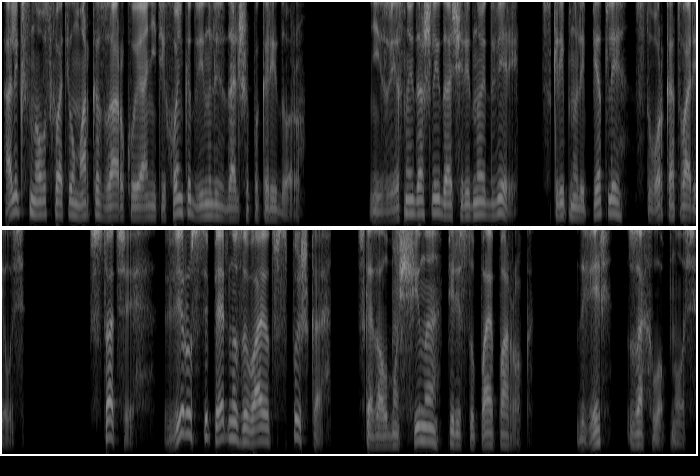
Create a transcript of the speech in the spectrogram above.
Алекс снова схватил Марка за руку, и они тихонько двинулись дальше по коридору. Неизвестные дошли до очередной двери. Скрипнули петли, створка отворилась. «Кстати, вирус теперь называют вспышка», — сказал мужчина, переступая порог. Дверь захлопнулась.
